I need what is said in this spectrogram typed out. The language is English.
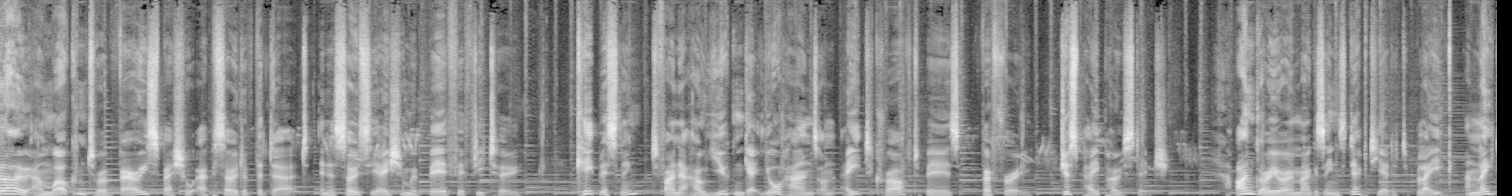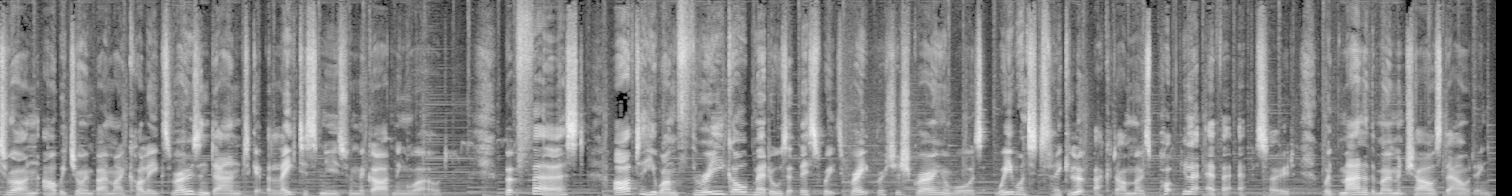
Hello, and welcome to a very special episode of The Dirt in association with Beer 52. Keep listening to find out how you can get your hands on eight craft beers for free. Just pay postage. I'm Grow Your Own Magazine's Deputy Editor Blake, and later on, I'll be joined by my colleagues Rose and Dan to get the latest news from the gardening world. But first, after he won three gold medals at this week's Great British Growing Awards, we wanted to take a look back at our most popular ever episode with man of the moment Charles Dowding.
